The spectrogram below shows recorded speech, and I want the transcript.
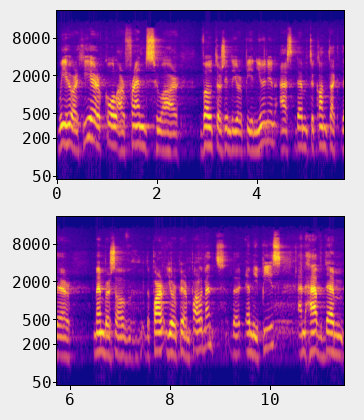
we who are here call our friends who are voters in the European Union, ask them to contact their members of the Par European Parliament, the MEPs, and have them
